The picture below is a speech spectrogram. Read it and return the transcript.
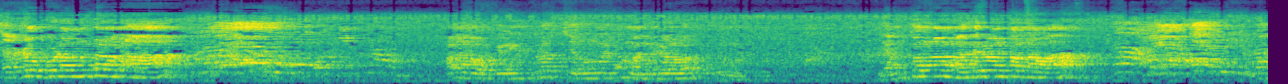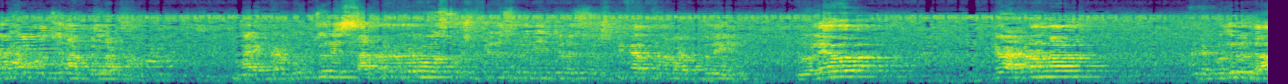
చెరకలగూడెం అంతా ఉన్నామా ఆ, ఒక ఇంట్లో చిన్న మందిరంలో ఎంత మందిరం ఎంత ఉన్నావా కూర్చుని పిల్లలు. మరి ఇక్కడ కూర్చుని సర్వ సృష్టిని సృజించిన సృష్టికర్తను పట్టుకుని నువ్వు లేవు. నువ్వు ఎక్కడ ఉన్నావు అంటే కుదురుదా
